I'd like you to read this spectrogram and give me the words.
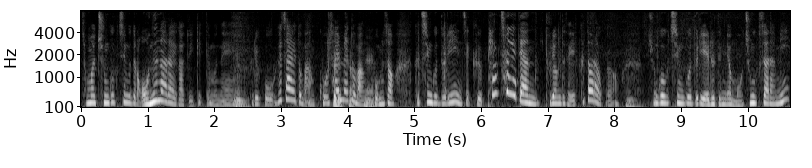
정말 중국 친구들은 어느 나라에 가도 있기 때문에 음. 그리고 회사에도 많고 삶에도 그렇죠. 많고 예. 그러면서 그 친구들이 이제 그 팽창에 대한 두려움도 되게 크더라고요. 음. 중국 친구들이 예를 들면 뭐 중국 사람이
